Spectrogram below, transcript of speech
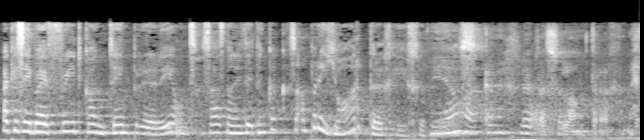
Ek is hier by Freed Contemporary. Ons gesels nou net, ek dink ek is amper 'n jaar terug hier gewees. Ja, ek kan nie glo dit was so lank terug nie.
